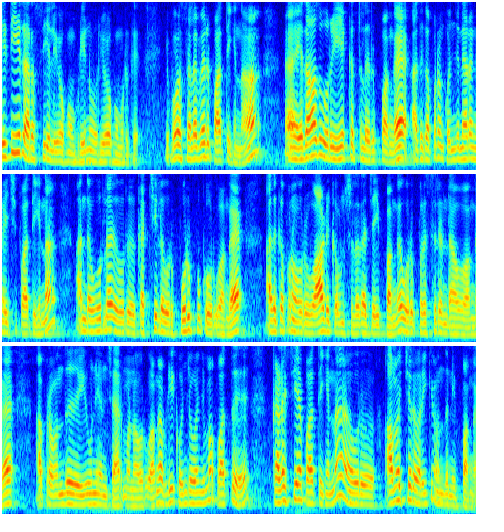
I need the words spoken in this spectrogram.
திடீர் அரசியல் யோகம் அப்படின்னு ஒரு யோகம் இருக்குது இப்போது சில பேர் பார்த்திங்கன்னா ஏதாவது ஒரு இயக்கத்தில் இருப்பாங்க. அதுக்கப்புறம் கொஞ்ச நேரம் கழித்து பார்த்திங்கன்னா அந்த ஊரில் ஒரு கட்சியில் ஒரு பொறுப்புக்கு வருவாங்க அதுக்கப்புறம் ஒரு வார்டு கவுன்சிலராக ஜெயிப்பாங்க. ஒரு பிரசிடெண்ட் ஆவாங்க. அப்புறம் வந்து யூனியன் சேர்மனாக வருவாங்க அப்படியே கொஞ்சம் கொஞ்சமாக பார்த்து கடைசியாக பார்த்தீங்கன்னா ஒரு அமைச்சர் வரைக்கும் வந்து நிற்பாங்க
